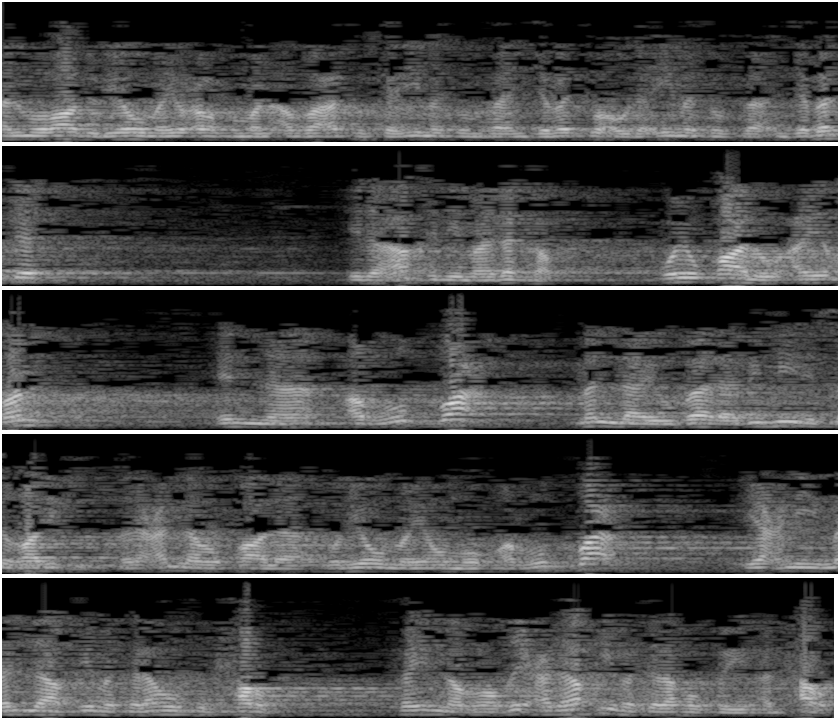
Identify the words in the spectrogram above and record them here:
المراد اليوم يعرف من أضعته كريمة فأنجبته أو لئيمة فأنجبته إلى آخر ما ذكر. ويقال أيضا إن الرضع من لا يبالى به لصغره فلعله قال واليوم يوم الرضع يعني من لا قيمة له في الحرب فإن الرضيع لا قيمة له في الحرب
